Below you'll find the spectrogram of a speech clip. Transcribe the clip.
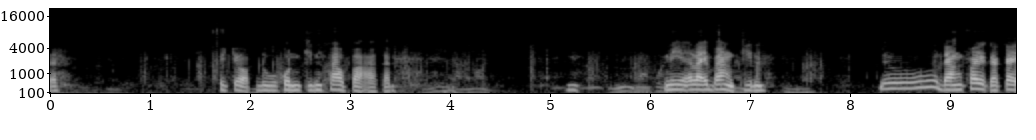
ไปไปจอบดูคนกินข้าวป่ากัน มีอะไรบ้างกิน ดูดังไฟกับไก่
